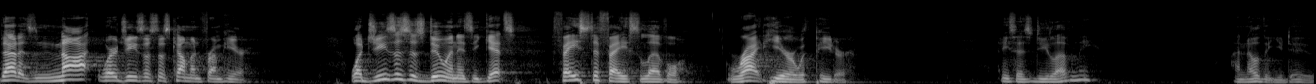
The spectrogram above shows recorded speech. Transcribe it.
that is not where Jesus is coming from here. What Jesus is doing is he gets face to face level right here with Peter. And he says, Do you love me? I know that you do.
